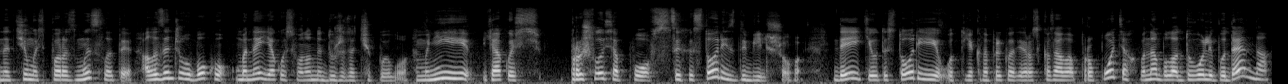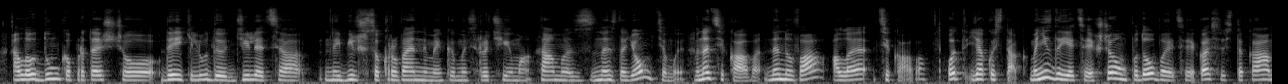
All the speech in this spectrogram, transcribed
над чимось порозмислити, але з іншого боку, мене якось воно не дуже зачепило. Мені якось пройшлося повз цих історій здебільшого. Деякі от історії, от як, наприклад, я розказала про потяг, вона була доволі буденна, але от думка про те, що деякі люди діляться найбільш сокровенними якимись речима саме з незнайомцями, вона цікава, не нова, але цікава. От якось так. Мені здається, якщо вам подобається якась ось така,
